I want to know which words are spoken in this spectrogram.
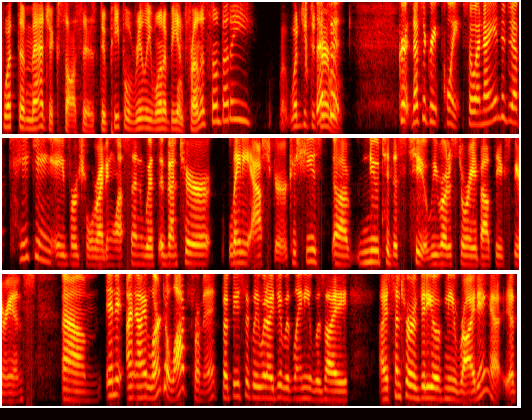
what the magic sauce is. Do people really want to be in front of somebody? What, did you determine? That's. Great. That's a great point. So, and I ended up taking a virtual riding lesson with eventer Lainey Ashker because she's uh, new to this too. We wrote a story about the experience, um, and, it, and I learned a lot from it. But basically, what I did with Lainey was I I sent her a video of me riding, at, at,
